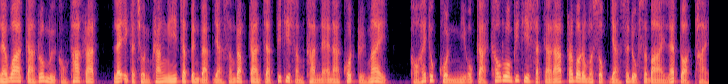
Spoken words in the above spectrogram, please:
และว่าการร่วมมือของภาครัฐ และเอกชนครั้งนี้จะเป็นแบบอย่างสำหรับการจัดพิธีสำคัญในอนาคตหรือไม่ ขอให้ทุกคนมีโอกาสเข้าร่วมพิธีสักการะพระบรมศพอย่างสะดวกสบายและปลอดภัย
